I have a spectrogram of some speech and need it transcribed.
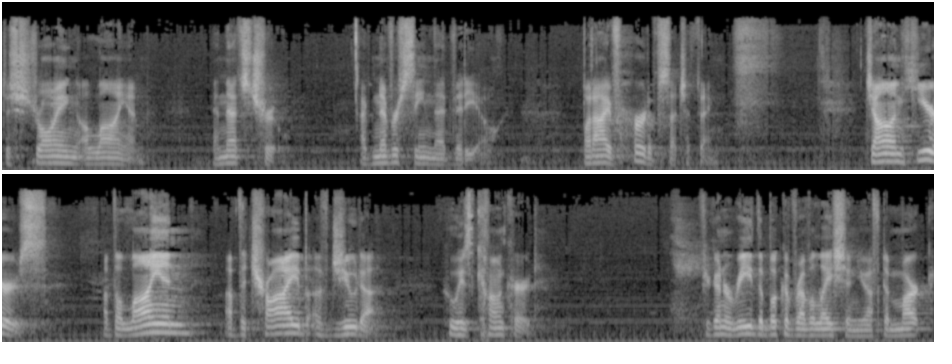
destroying a lion. And that's true. I've never seen that video, but I've heard of such a thing. John hears of the lion of the tribe of Judah who has conquered. If you're going to read the book of Revelation, you have to mark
